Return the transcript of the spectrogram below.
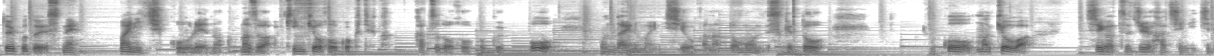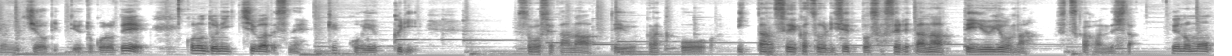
ということでですね、毎日恒例の、まずは近況報告というか、活動報告を本題の前にしようかなと思うんですけど、こう、まあ、今日は4月18日の日曜日っていうところで、この土日はですね、結構ゆっくり過ごせたなっていう、なんかこう、一旦生活をリセットさせれたなっていうような2日間でした。っていうのも、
